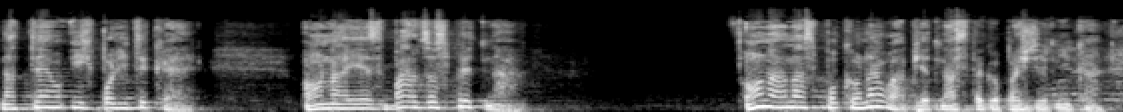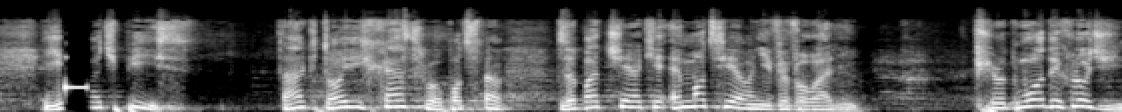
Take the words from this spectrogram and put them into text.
na tę ich politykę. Ona jest bardzo sprytna. Ona nas pokonała 15 października. Jebać PiS. Tak? To ich hasło, podstaw. Zobaczcie, jakie emocje oni wywołali. Wśród młodych ludzi.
